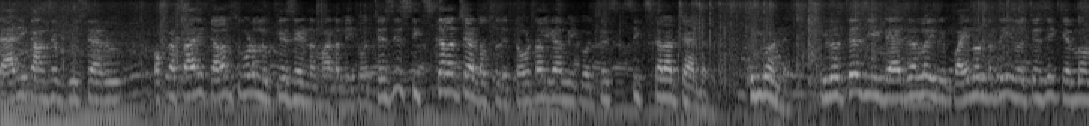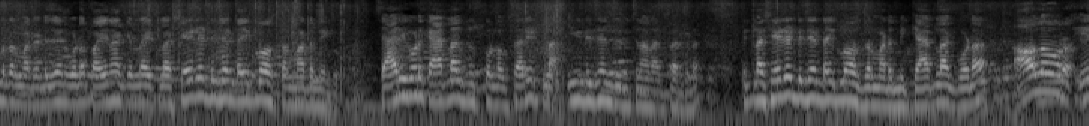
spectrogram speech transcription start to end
శారీ కాన్సెప్ట్ చూశారు. ఒక్కసారి కలర్స్ కూడా లుక్ వేసేయండి అనమాట మీకు. వచ్చేసి సిక్స్ కలర్ చాట్ వస్తుంది. టోటల్గా మీకు వచ్చేసి సిక్స్ కలర్ చాట్ ఇదిగోండి ఇది వచ్చేసి ఈ డిజైన్లో ఇది పైన ఉంటుంది ఇది వచ్చేసి కింద ఉంటుంది అనమాట డిజైన్ కూడా పైన కింద ఇట్లా షేడెడ్ డిజైన్ టైప్లో వస్తుంది అనమాట మీకు. శారీ కూడా క్యాటలాగ్ చూసుకోండి ఒకసారి. ఇట్లా ఈ డిజైన్ చూపించిన ఒకసారి ఇక్కడ ఇట్లా షేడెడ్ డిజైన్ టైప్లో వస్తుంది అనమాట మీ క్యాటలాగ్ కూడా. ఆల్ ఓవర్ ఏ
